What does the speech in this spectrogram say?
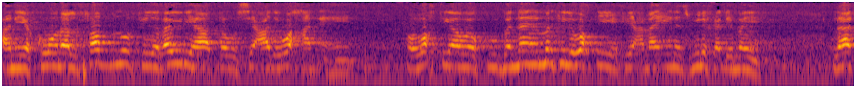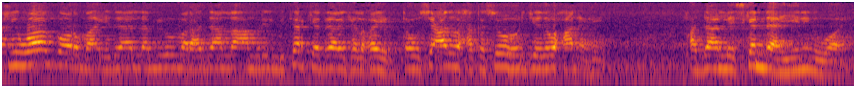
an yakuuna alfadlu fii gayrihaa tawsicadi waxaan ahayn. Oo waktigan waa kuu banaanyahay markii waktigii fiicnaa inas weli ka dhimayn laakiin waa goorma idaa lam yumar haddaan la amrin bitarki dalika algayr tawsicada waxa ka soo horjeeda waxaan ahayn. Haddaan layska nahyinin waayo.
